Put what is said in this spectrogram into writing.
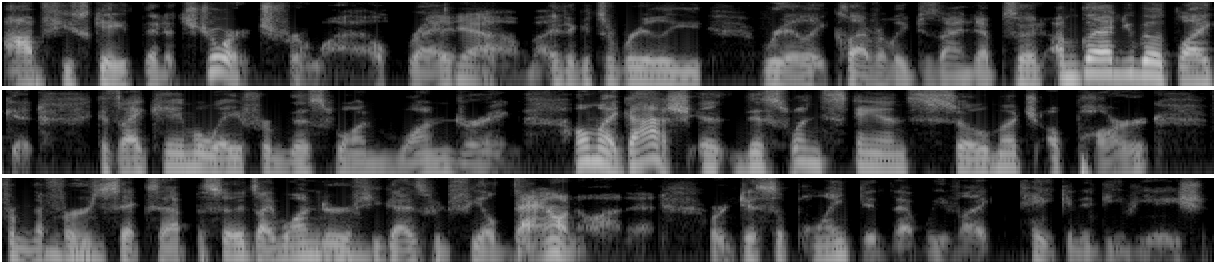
obfuscate that it's George for a while, right? Yeah. Um, I think it's a really, really cleverly designed episode. I'm glad you both like it because I came away from this one wondering, oh my gosh, uh, this one stands so much apart from the Mhm. first six episodes. I wonder Mhm. if you guys would feel down on it or disappointed that we've like taken a deviation.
